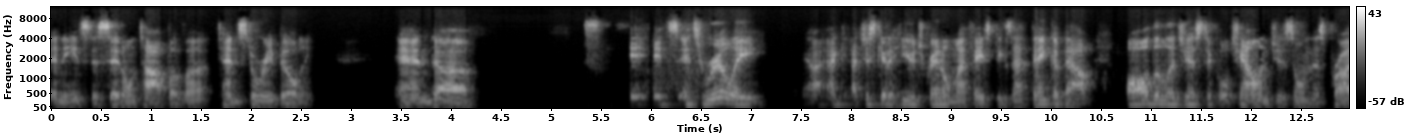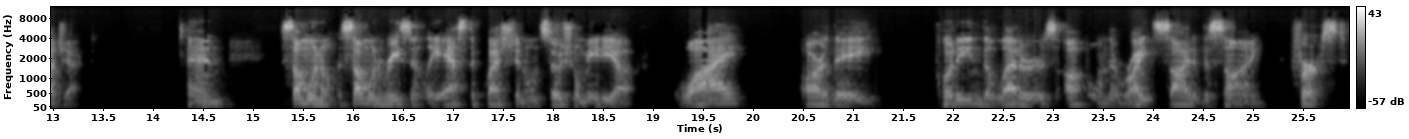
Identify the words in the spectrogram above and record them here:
that needs to sit on top of a 10 story building. And uh, it, it's it's really I, I just get a huge grin on my face because I think about all the logistical challenges on this project. And someone someone recently asked the question on social media, why are they putting the letters up on the right side of the sign first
